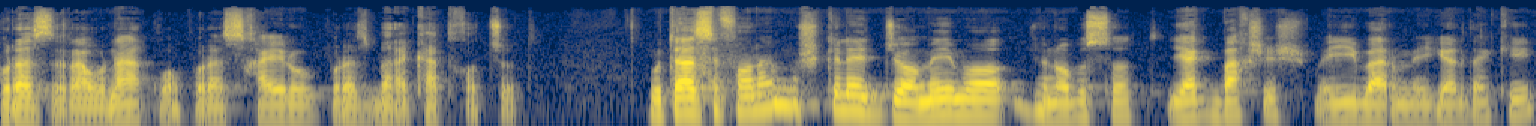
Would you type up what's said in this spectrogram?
پر از رونق و پر از خیر و پر از برکت خود شد. متاسفانه مشکل جامعه ما جناب استاد یک بخشش به این برمیگرده که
